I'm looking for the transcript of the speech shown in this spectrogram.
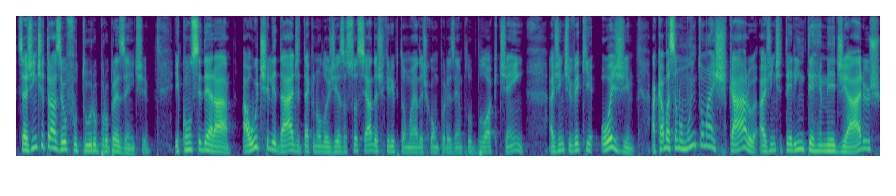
se a gente trazer o futuro para o presente e considerar a utilidade de tecnologias associadas às criptomoedas como por exemplo blockchain, a gente vê que hoje acaba sendo muito mais caro a gente ter intermediários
